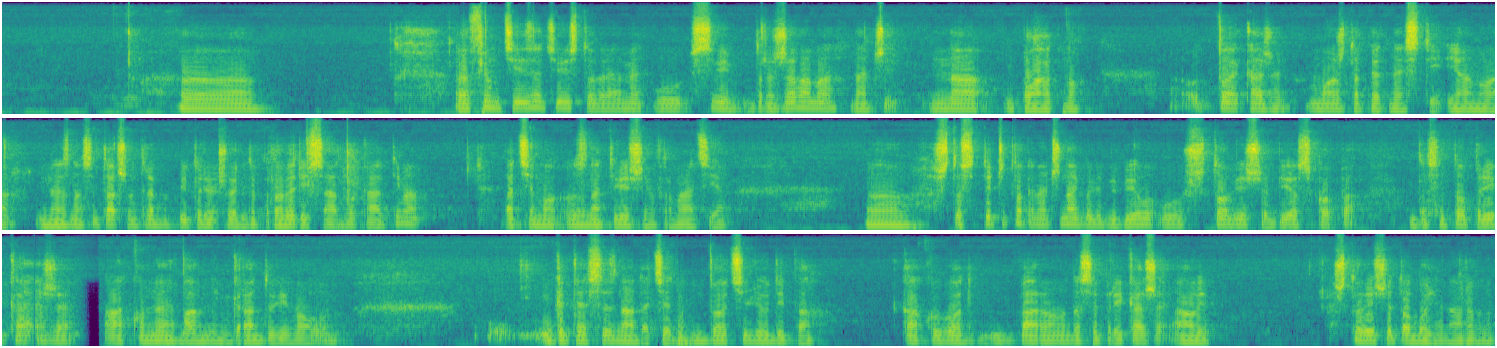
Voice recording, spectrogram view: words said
film će izaći u isto vreme u svim državama, znači na platno. To je, kažem, možda 15. januar, ne zna se tačno, treba Peter još uvijek da proveri sa advokatima, pa ćemo znati više informacija. Uh, što se tiče toga, znači najbolje bi bilo u što više bioskopa da se to prikaže, ako ne glavnim gradovima u gde se zna da će doći ljudi pa kako god, bar ono da se prikaže, ali što više to bolje naravno.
